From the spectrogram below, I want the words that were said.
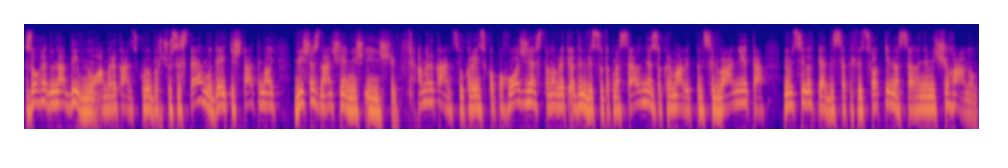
З огляду на дивну американську виборчу систему, деякі штати мають більше значення ніж інші. Американці українського походження становлять 1% населення, зокрема від Пенсильванії, та 0,5% населення Мічигану.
